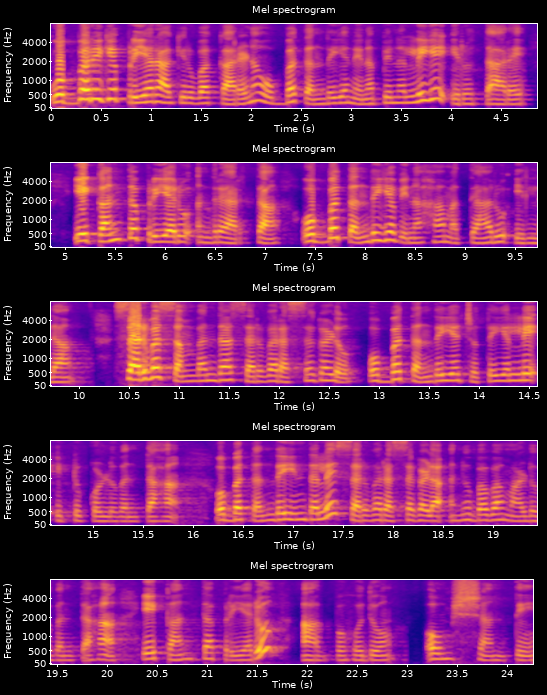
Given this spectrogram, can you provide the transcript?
ಒಬ್ಬರಿಗೆ ಪ್ರಿಯರಾಗಿರುವ ಕಾರಣ ಒಬ್ಬ ತಂದೆಯ ನೆನಪಿನಲ್ಲಿಯೇ ಇರುತ್ತಾರೆ. ಏಕಾಂತ ಪ್ರಿಯರು ಅಂದ್ರೆ ಅರ್ಥ, ಒಬ್ಬ ತಂದೆಯ ವಿನಃ ಮತ್ಯಾರೂ ಇಲ್ಲ. ಸರ್ವ ಸಂಬಂಧ, ಸರ್ವ ರಸಗಳು ಒಬ್ಬ ತಂದೆಯ ಜೊತೆಯಲ್ಲೇ ಇಟ್ಟುಕೊಳ್ಳುವಂತಹ, ಒಬ್ಬ ತಂದೆಯಿಂದಲೇ ಸರ್ವ ರಸಗಳ ಅನುಭವ ಮಾಡುವಂತಹ ಏಕಾಂತ ಪ್ರಿಯರು ಆಗಬಹುದು. ಓಂ ಶಾಂತಿ.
